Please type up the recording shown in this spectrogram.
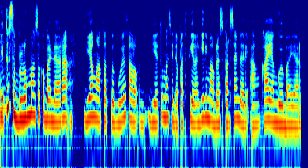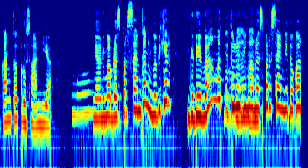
itu sebelum masuk ke bandara dia ngotot ke gue kalau dia tuh masih dapat fee lagi 15% dari angka yang gue bayarkan ke perusahaan dia. Ya 15% kan gue pikir gede banget itu udah 15% gitu kan.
